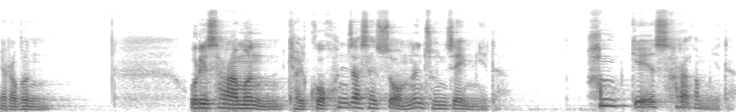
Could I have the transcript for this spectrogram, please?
여러분, 우리 사람은 결코 혼자 살 수 없는 존재입니다. 함께 살아갑니다.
